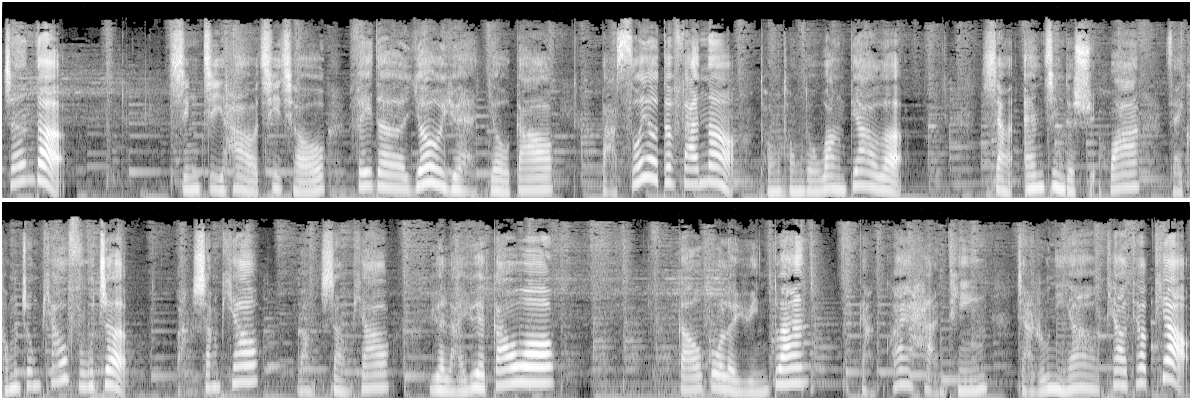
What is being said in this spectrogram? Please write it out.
真的。”星际号气球飞得又远又高，把所有的烦恼。通通都忘掉了，像安静的雪花在空中漂浮着，往上飘，往上飘，越来越高哦，高过了云端。赶快喊停！假如你要跳跳跳，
